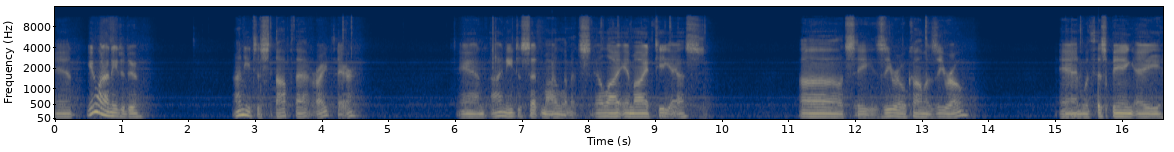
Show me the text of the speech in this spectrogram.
And you know what I need to do? I need to stop that right there. And I need to set my limits. L-I-M-I-T-S. Uh, let's see, 0, comma 0. And with this being a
